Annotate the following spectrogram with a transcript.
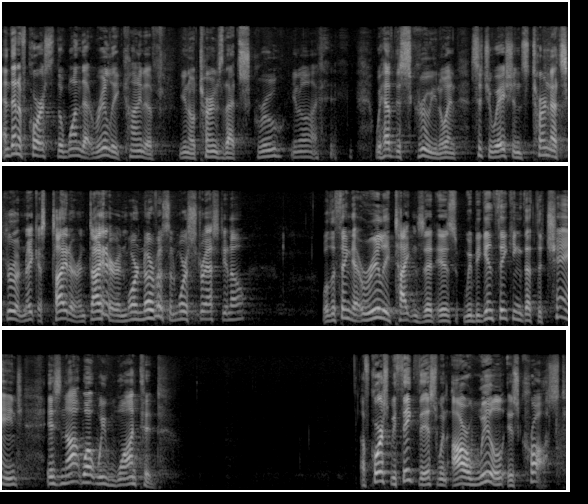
And then of course, the one that really kind of you know, turns that screw, you know, we have this screw, you know, and situations turn that screw and make us tighter and tighter and more nervous and more stressed. You know? Well, the thing that really tightens it is we begin thinking that the change is not what we wanted. Of course, we think this when our will is crossed.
